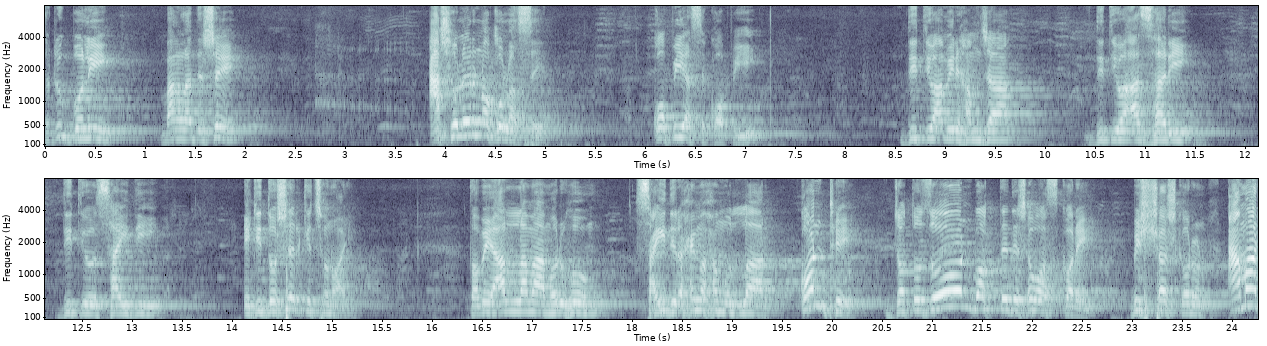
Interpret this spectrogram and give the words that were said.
যতটুক বলি, বাংলাদেশে আসলের নকল আছে। কপি আছে কপি। দ্বিতীয় আমির হামজা, দ্বিতীয় আজহারি, দ্বিতীয় সাইদি, এটি দোষের কিছু নয়। তবে আল্লামা মরহুম সাইদ রহেমহমুল্লার কণ্ঠে যতজন বক্তে দেশে ওয়াজ করে, বিশ্বাস করুন, আমার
